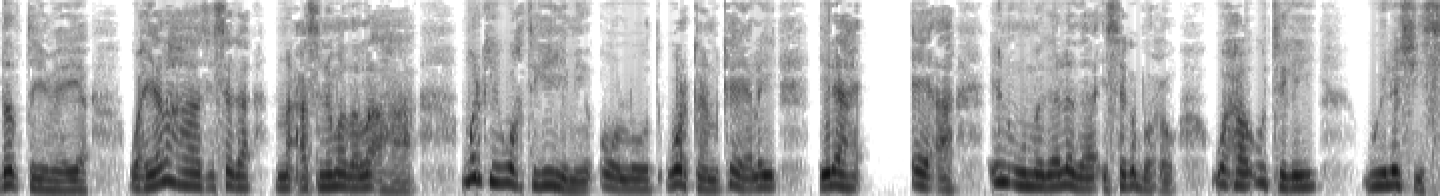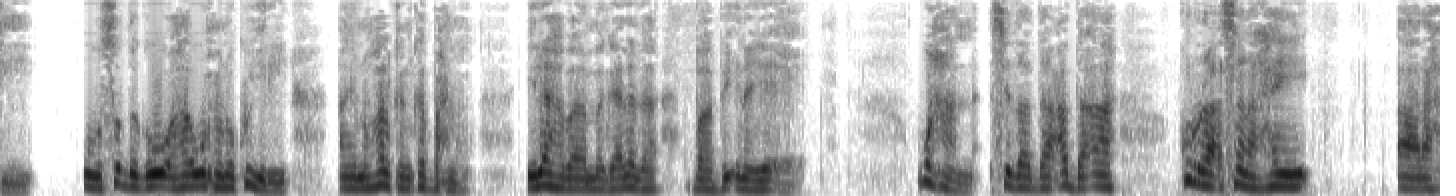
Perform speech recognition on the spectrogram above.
dad qiimeeya. Waxyaalahaas isaga nacasnimada la ahaa. Markii wakhtigii yimi oo luud warkan ka helay ilaah ee ah in uu magaalada isaga baxo waxa u tegey wiilashiisii. Uu sadoga u ahaa wuxuuna ku yidhi aynu halkan ka baxno. Ilaah baa magaalada baabi'inaya ee. Waxaan sida daacadda ah ku raacsanahay aarah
